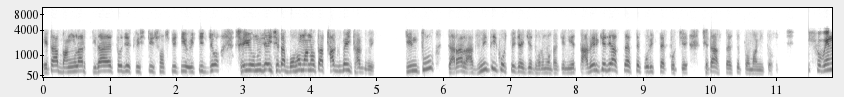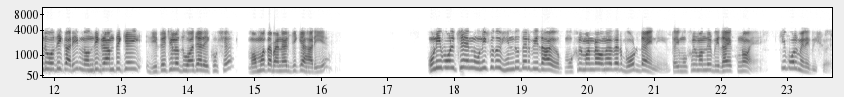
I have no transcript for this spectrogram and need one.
এটা বাংলার চিরায়ত যে কৃষ্টি সংস্কৃতি ঐতিহ্য সেই অনুযায়ী সেটা বহমানতা থাকবেই থাকবে। কিন্তু যারা রাজনীতি করতে চাইছে ধর্মটাকে নিয়ে তাদেরকে যে আস্তে আস্তে পরিত্যাগ করছে সেটা আস্তে আস্তে প্রমাণিত হচ্ছে। শুভেন্দু অধিকারী নন্দীগ্রাম থেকেই জিতেছিল দু হাজার একুশে মমতা ব্যানার্জিকে হারিয়ে। উনি বলছেন উনি শুধু হিন্দুদের বিধায়ক মুসলমানরা ওনাদের ভোট দেয়নি তাই মুসলমানদের বিধায়ক নয়। কি বলবেন এই বিষয়ে?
